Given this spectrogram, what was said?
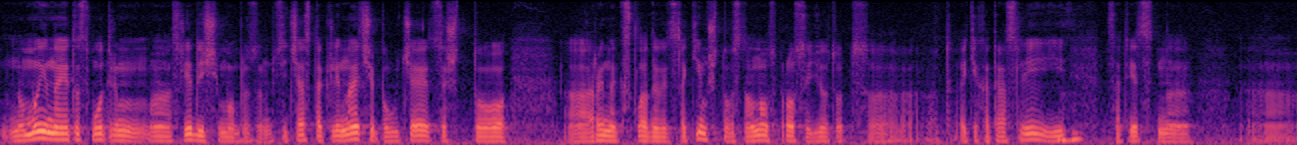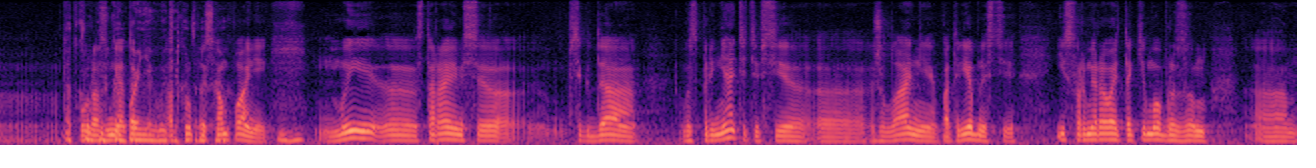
но мы на это смотрим э, следующим образом. Сейчас так или иначе получается, что э, рынок складывается таким, что в основном спрос идет от, от этих отраслей и, угу. соответственно, от крупных размера, компаний, от, от крупных компаний. Угу. Мы стараемся всегда воспринять эти все э, желания, потребности и сформировать таким образом э,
